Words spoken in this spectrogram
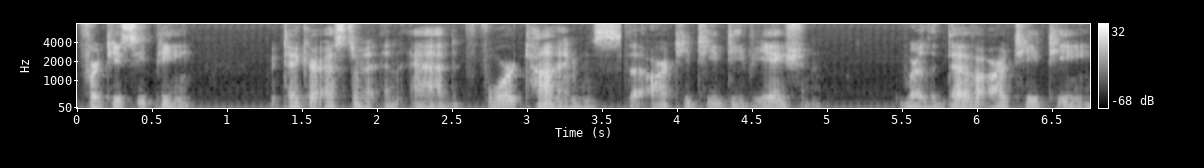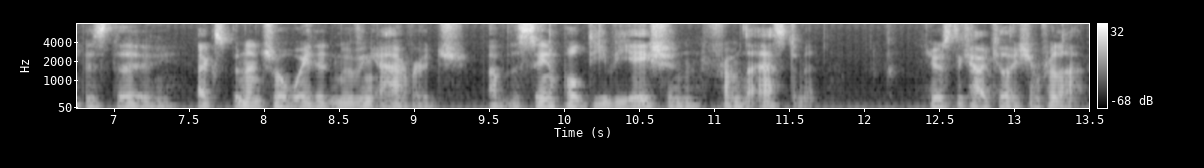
For TCP, we take our estimate and add four times the RTT deviation, where the dev RTT is the exponential weighted moving average of the sample deviation from the estimate. Here's the calculation for that.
